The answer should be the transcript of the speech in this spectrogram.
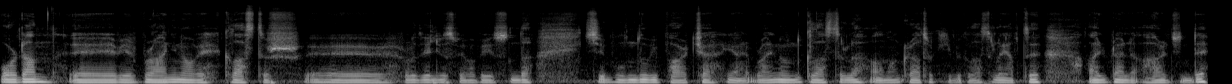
Oradan e, bir Brian Eno ve Cluster e, Rodelius ve Mobius'un da içi bulunduğu bir parça. Yani Brian Eno'nun Cluster'la Alman Krautrock gibi Cluster'la yaptığı albümlerle haricinde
